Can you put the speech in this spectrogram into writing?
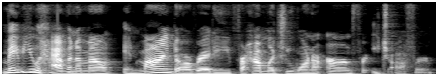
maybe you have an amount in mind already for how much you want to earn for each offer.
